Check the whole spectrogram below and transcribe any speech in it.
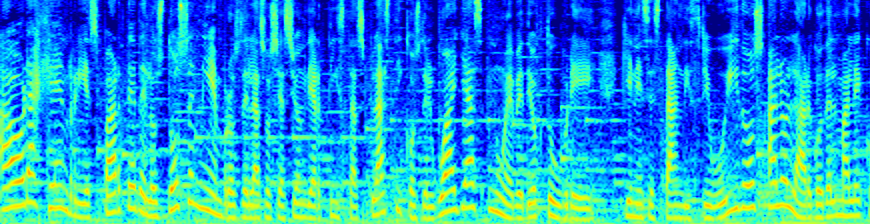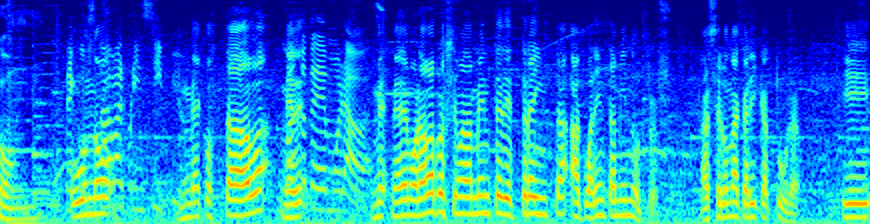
Ahora Henry es parte de los 12 miembros de la Asociación de Artistas Plásticos del Guayas 9 de octubre, quienes están distribuidos a lo largo del malecón. ¿Te Uno, costaba al principio? Me costaba... ¿Cuánto me, te demoraba? Me, me, demoraba aproximadamente de 30 a 40 minutos hacer una caricatura. Y,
